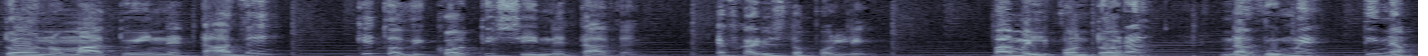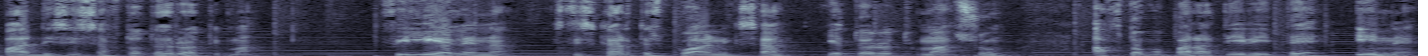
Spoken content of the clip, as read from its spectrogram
Το όνομά του είναι Τάδε και το δικό της είναι Τάδε. Ευχαριστώ πολύ. Πάμε λοιπόν τώρα να δούμε την απάντηση σε αυτό το ερώτημα. Φίλη Έλενα, στις κάρτες που άνοιξα για το ερώτημά σου, αυτό που παρατηρείτε είναι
